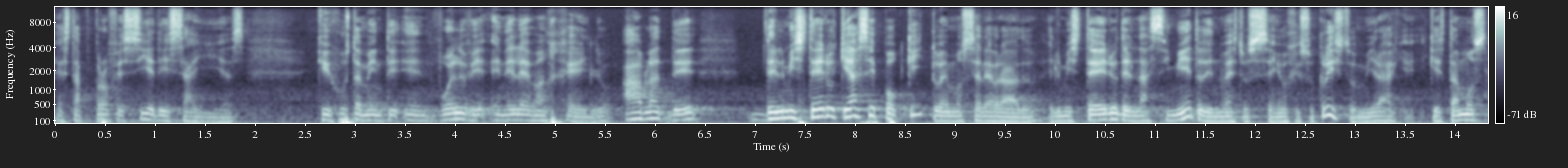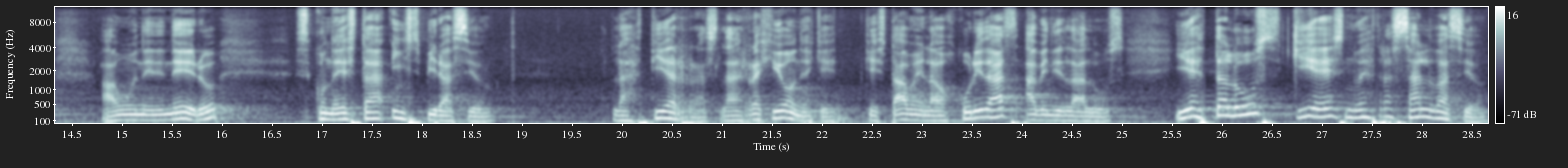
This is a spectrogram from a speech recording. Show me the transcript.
esta profecía de Isaías, que justamente envuelve en el Evangelio, habla de, del misterio que hace poquito hemos celebrado, el misterio del nacimiento de nuestro Señor Jesucristo. Mira que estamos aún en enero con esta inspiración. Las tierras, las regiones que, que estaban en la oscuridad, ha venido la luz. Y esta luz que es nuestra salvación.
